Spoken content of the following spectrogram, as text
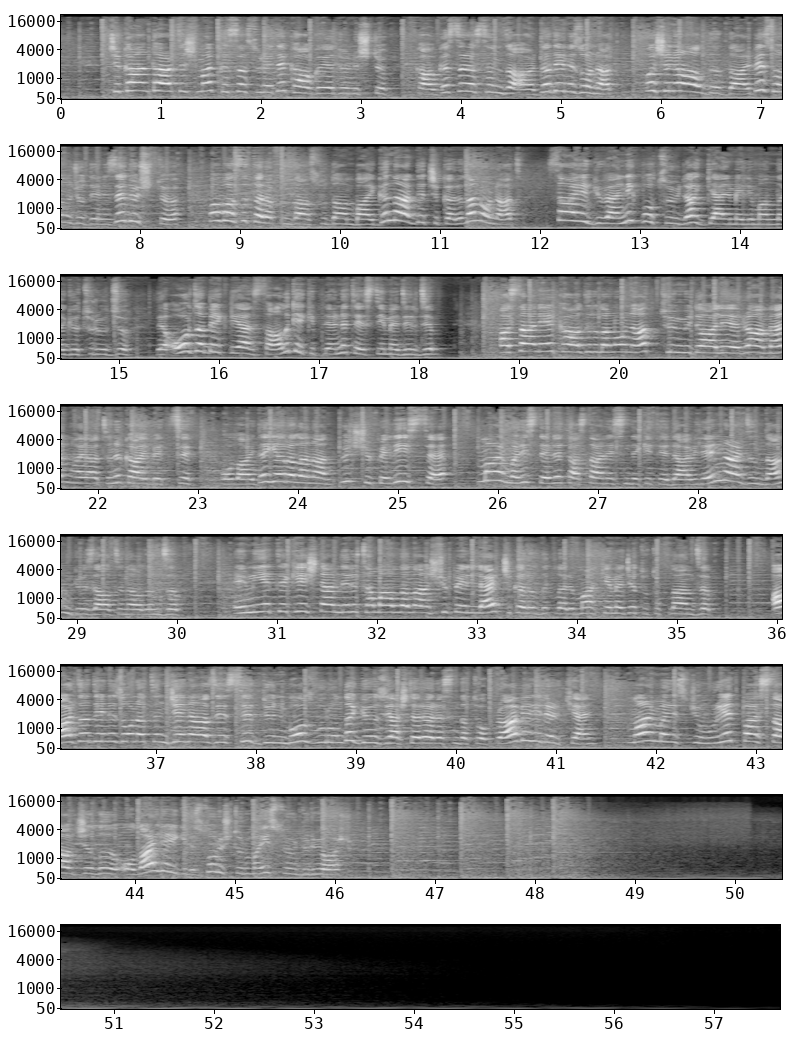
Çıkan tartışma kısa sürede kavgaya dönüştü. Kavga sırasında Arda Deniz Onat başına aldığı darbe sonucu denize düştü. Babası tarafından sudan baygın halde çıkarılan Onat sahil güvenlik botuyla Gelme Limanı'na götürüldü ve orada bekleyen sağlık ekiplerine teslim edildi. Hastaneye kaldırılan Onat tüm müdahaleye rağmen hayatını kaybetti. Olayda yaralanan 3 şüpheli ise Marmaris Devlet Hastanesi'ndeki tedavilerin ardından gözaltına alındı. Emniyetteki işlemleri tamamlanan şüpheliler çıkarıldıkları mahkemece tutuklandı. Arda Deniz Onat'ın cenazesi dün Bozburun'da gözyaşları arasında toprağa verilirken Marmaris Cumhuriyet Başsavcılığı olayla ilgili soruşturmayı sürdürüyor.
